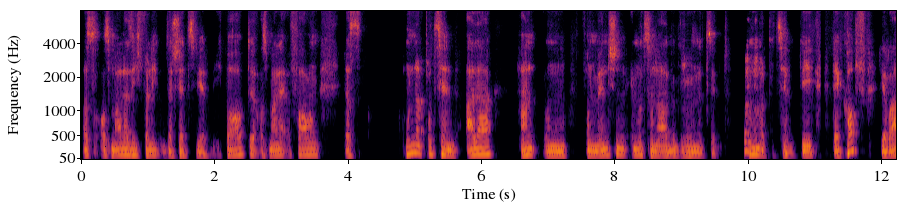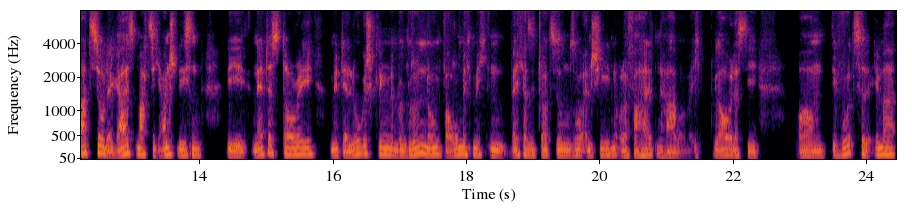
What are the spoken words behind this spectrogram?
was aus meiner Sicht völlig unterschätzt wird. Ich behaupte aus meiner Erfahrung, dass 100 Prozent aller Handlungen von Menschen emotional begründet sind. 100 mhm. Prozent. Der Kopf, die Ratio, der Geist macht sich anschließend die nette Story mit der logisch klingenden Begründung, warum ich mich in welcher Situation so entschieden oder verhalten habe. Aber ich glaube, dass die, ähm, die Wurzel immer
